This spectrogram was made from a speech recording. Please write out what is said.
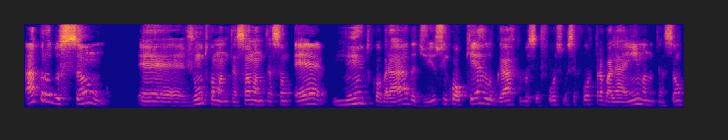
a produção, é, junto com a manutenção, a manutenção é muito cobrada disso. Em qualquer lugar que você for, se você for trabalhar em manutenção,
